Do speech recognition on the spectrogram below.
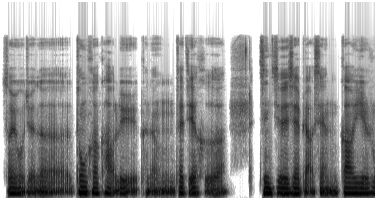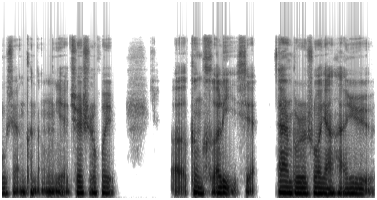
所以我觉得综合考虑，可能再结合近期的一些表现，高一入选可能也确实会，呃，更合理一些。当然不是说杨涵玉，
